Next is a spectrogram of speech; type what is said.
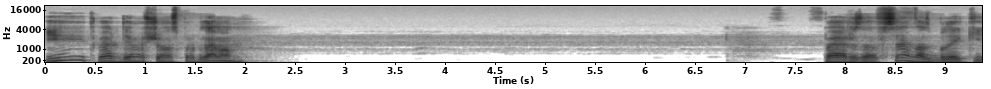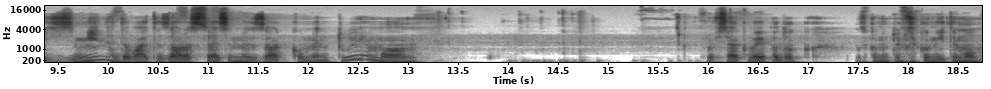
І тепер дивимося, що у нас проблема. Перш за все, в нас були якісь зміни. Давайте зараз все це ми закоментуємо. Про всяк випадок закоментуємо, закомітимо.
